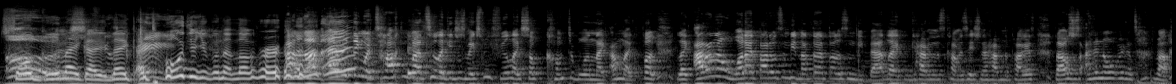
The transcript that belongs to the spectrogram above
so Oh, good. Like I like I told you, you're gonna love her. I love everything we're talking about too. Like it just makes me feel like so comfortable and like I'm like fuck. Like I don't know what I thought it was gonna be. Not that I thought it was gonna be bad. Like having this conversation or having the podcast, but I was just I didn't know what we are gonna talk about.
